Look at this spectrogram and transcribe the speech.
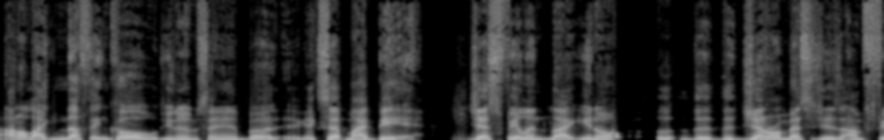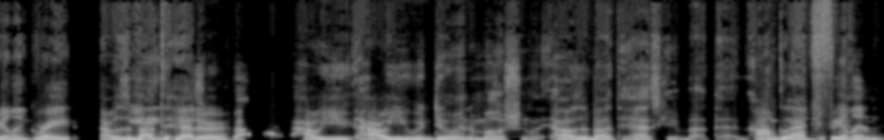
I don't like nothing cold, you know what I'm saying? But except my beer. Just feeling like, you know, the the general message is I'm feeling great. I was about to ask you better. about how you how you were doing emotionally. I was about to ask you about that. I'm, I'm- glad I'm feeling-.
